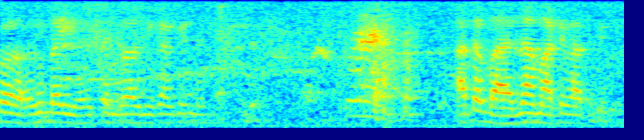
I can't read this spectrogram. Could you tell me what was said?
હરુભાઈ હોય સંભાળ નિકાલ કરીને. આ તો બહારના માટે વાત કરી.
